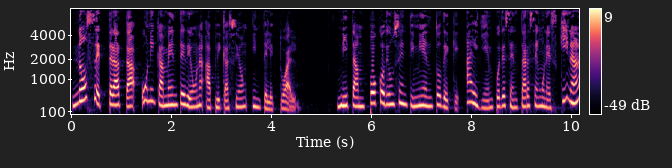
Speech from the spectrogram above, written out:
no se trata únicamente de una aplicación intelectual, ni tampoco de un sentimiento de que alguien puede sentarse en una esquina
